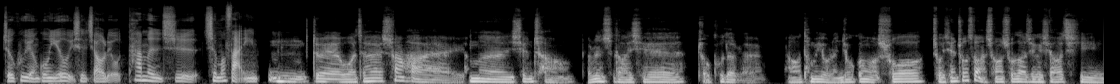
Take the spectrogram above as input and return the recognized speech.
折扣员工也有一些交流，他们是什么反应？嗯，对我在上海，他们现场认识到一些折扣的人，然后他们有人就跟我说，首先周四晚上收到这个消息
